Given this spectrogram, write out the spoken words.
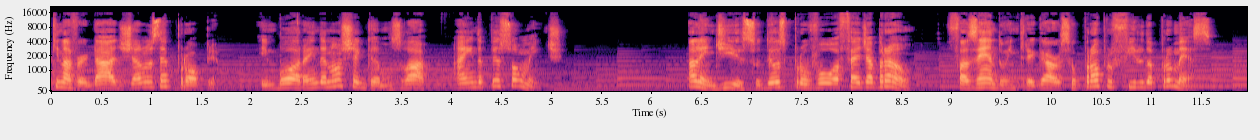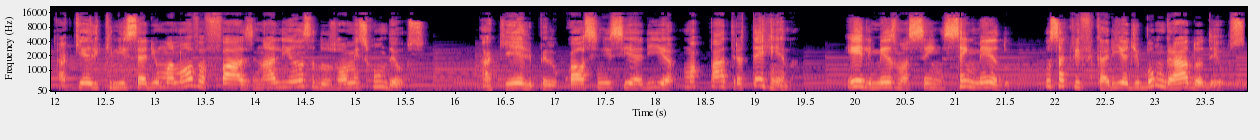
que na verdade já nos é própria embora ainda não chegamos lá ainda pessoalmente. Além disso, Deus provou a fé de Abraão, fazendo-o entregar o seu próprio filho da promessa, aquele que iniciaria uma nova fase na aliança dos homens com Deus, aquele pelo qual se iniciaria uma pátria terrena. Ele, mesmo assim, sem medo, o sacrificaria de bom grado a Deus,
